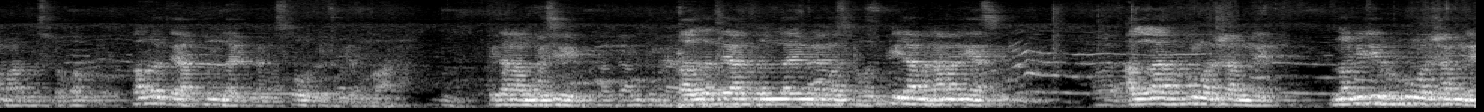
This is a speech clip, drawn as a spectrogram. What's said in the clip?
আমার দোস্ত হল হযরতে আব্দুল্লাহ ইবনে মাসউদ রাদিয়াল্লাহু এটা নাম কইছি হযরতে আব্দুল্লাহ ইবনে মাসউদ। কিলা মানামানি আছে। আল্লাহর হুকুমের সামনে, নবীজির হুকুমের সামনে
